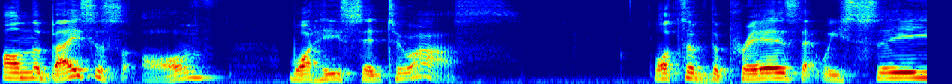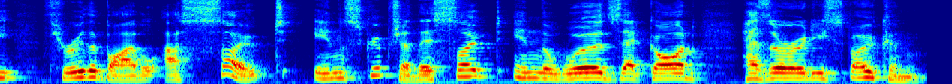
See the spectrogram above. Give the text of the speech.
on the basis of what He said to us. Lots of the prayers that we see through the Bible are soaked in Scripture. They're soaked in the words that God has already spoken.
